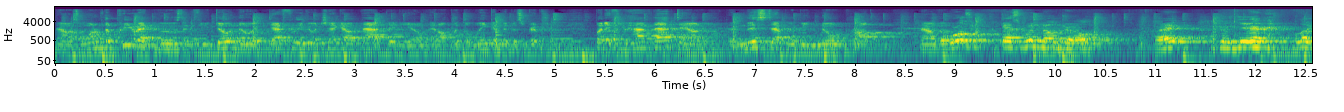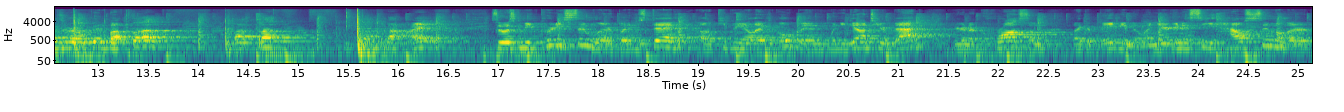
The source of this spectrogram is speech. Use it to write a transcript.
Now, it's one of the prereq moves, and if you don't know it, definitely go check out that video, and I'll put the link in the description. But if you have that down, then this step will be no problem. Now, the world's best windmill drill, right? From here, legs are open, ba ba, ba ba, ba ba, right? So it's gonna be pretty similar, but instead of keeping your legs open, when you get onto your back, you're gonna cross them like a baby mill, and you're gonna see how similar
